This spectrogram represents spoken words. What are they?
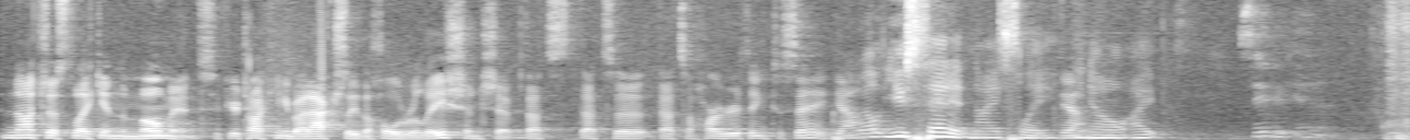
not just like in the moment, if you're talking about actually the whole relationship, that's that's a that's a harder thing to say. Yeah. Well, you said it nicely. Yeah. You know, I Say it again.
